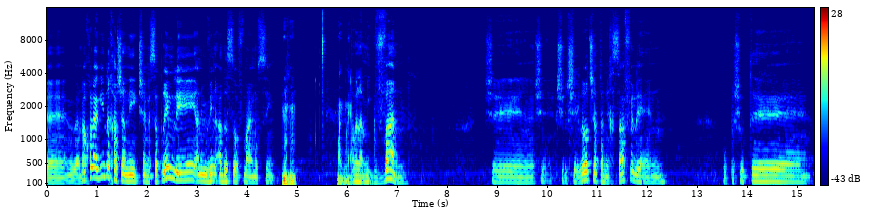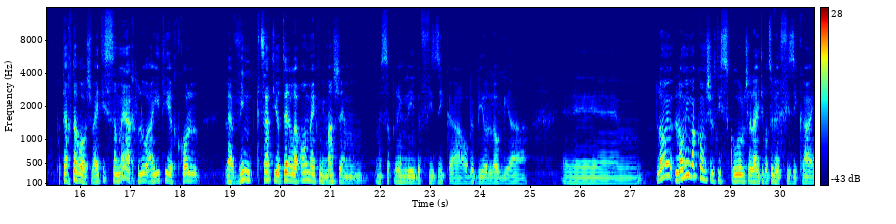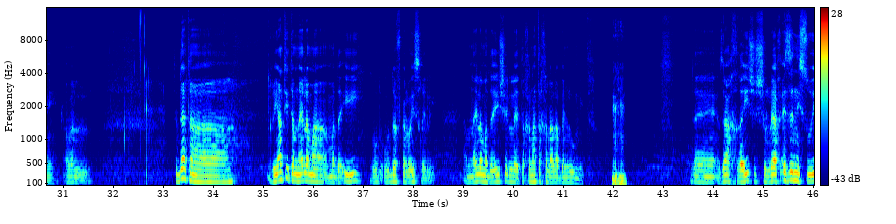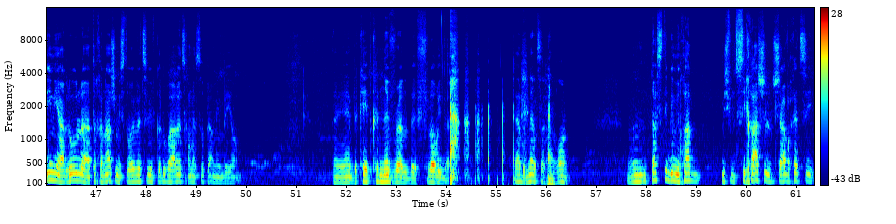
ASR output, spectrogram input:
ואני לא יכול להגיד לך שאני, כשהם מספרים לי, אני מבין עד הסוף מה הם עושים. אבל המגוון ש... ש... של שאלות שאתה נחשף אליהן, הוא פשוט אה, פותח את הראש. והייתי שמח לו הייתי יכול להבין קצת יותר לעומק ממה שהם מספרים לי בפיזיקה או בביולוגיה. אה, לא, לא ממקום של תסכול, של הייתי רוצה להיות פיזיקאי, אבל... אתה יודע, אתה... ראיינתי את המנהל המדעי, הוא, הוא דווקא לא ישראלי. המנהל המדעי של תחנת החלל הבינלאומית. זה, זה האחראי ששולח איזה ניסויים יעלו לתחנה שמסתובבת סביב כדור הארץ 15 פעמים ביום. אה, בקייפ קנברל בפלורידה. זה היה במרץ האחרון. טסתי במיוחד בשביל שיחה של שעה וחצי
